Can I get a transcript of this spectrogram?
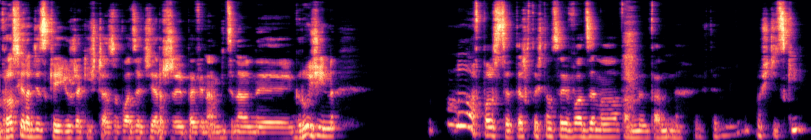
w Rosji Radzieckiej już jakiś czas władzę dzierży pewien ambicjonalny Gruzin. No a w Polsce też ktoś tam sobie władzę ma, pan, pan Mościcki?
